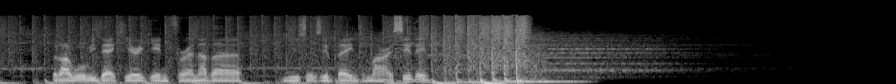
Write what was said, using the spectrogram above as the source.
but I will be back here again for another News at ZB tomorrow. See you then.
